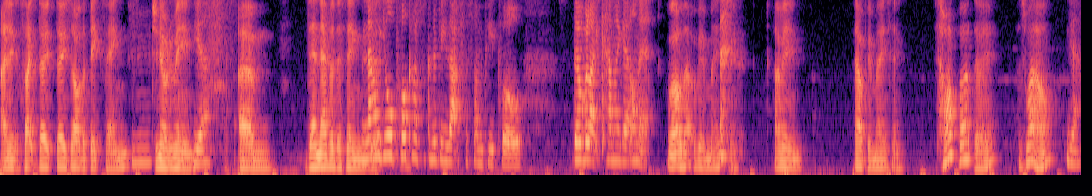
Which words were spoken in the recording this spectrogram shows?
and it's like th- those are the big things. Do you know what I mean? Mm-hmm. Yeah. Um, they're never the things. Now that- your podcast is going to be that for some people. They'll be like, "Can I get on it?" Well, that would be amazing. I mean, that would be amazing. It's hard work though, as well. Yeah.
